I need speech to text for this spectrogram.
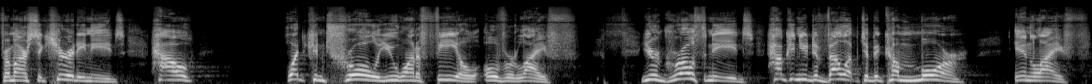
from our security needs, how what control you want to feel over life. Your growth needs, how can you develop to become more in life?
